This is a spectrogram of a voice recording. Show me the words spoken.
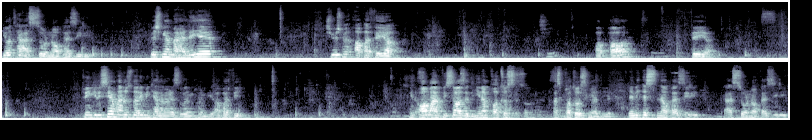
یا تأثیر ناپذیری. بهش میگن محله چی بهش میگن؟ آپاتیا چی؟ آپا فیا تو انگلیسی هم هنوز داریم این کلمه رو استفاده می‌کنیم دیگه. آپاتی این آ منفی سازه دیگه اینم پاتوسه. از پاتوس میاد دیگه. یعنی حس ناپذیری. تأثیر ناپذیری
